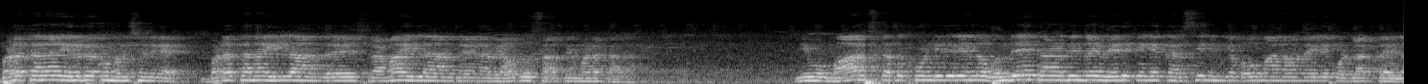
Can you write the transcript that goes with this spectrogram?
ಬಡತನ ಇರಬೇಕು ಮನುಷ್ಯನಿಗೆ. ಬಡತನ ಇಲ್ಲ ಅಂದ್ರೆ, ಶ್ರಮ ಇಲ್ಲ ಅಂದ್ರೆ ನಾವು ಯಾವುದೂ ಸಾಧನೆ ಮಾಡೋಕ್ಕಾಗಲ್ಲ. ನೀವು ಮಾರ್ಕ್ಸ್ ತೆಗೆದುಕೊಂಡಿದ್ದೀರಿ ಅನ್ನೋ ಒಂದೇ ಕಾರಣದಿಂದ ವೇದಿಕೆಗೆ ಕರೆಸಿ ನಿಮ್ಗೆ ಬಹುಮಾನವನ್ನ ಇಲ್ಲಿ ಕೊಡ್ಲಾಗ್ತಾ ಇಲ್ಲ.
